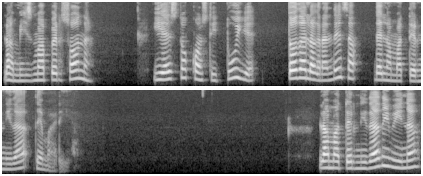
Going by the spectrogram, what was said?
la misma persona, y esto constituye toda la grandeza de la maternidad de María. La maternidad divina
